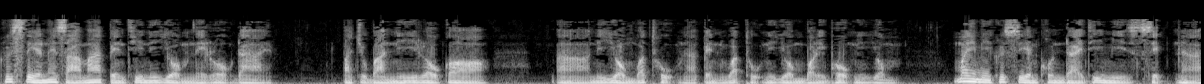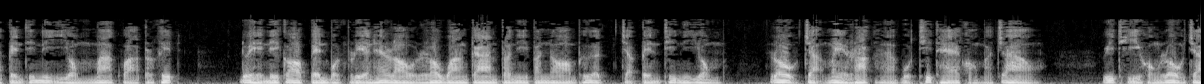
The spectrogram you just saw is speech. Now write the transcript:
คริสเตียนไม่สามารถเป็นที่นิยมในโลกได้ ปัจจุบันนี้โลกก็นิยมวัตถุนะเป็นวัตถุนิยมบริโภคนิยม ไม่มีคริสเตียนคนใดที่มีสิทธิ์นะเป็นที่นิยมมากกว่าพระคิดด้วยเหตุนี้ก็เป็นบทเรียนให้เราระวังการประนีประนอมเพื่อจะเป็นที่นิยม โลกจะไม่รักบุตรที่แท้ของพระเจ้า วิถีของโลกจะ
